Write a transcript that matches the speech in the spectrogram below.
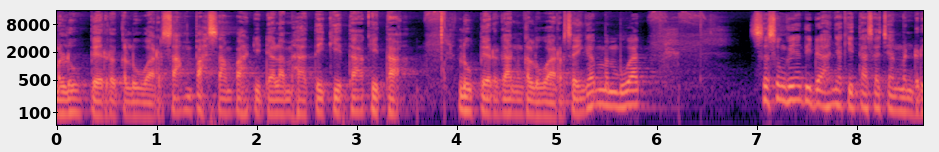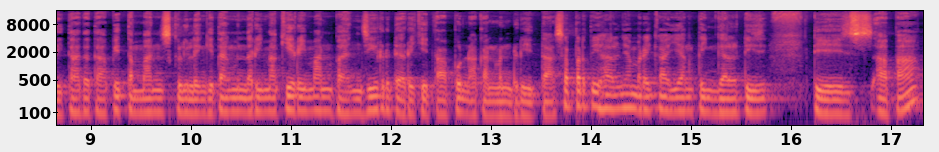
meluber keluar. Sampah-sampah di dalam hati kita kita luberkan keluar. Sehingga membuat Sesungguhnya tidak hanya kita saja yang menderita tetapi teman sekeliling kita yang menerima kiriman banjir dari kita pun akan menderita. Seperti halnya mereka yang tinggal di di apa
